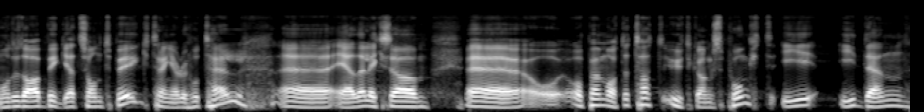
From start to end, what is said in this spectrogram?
Må du da bygge et sånt bygg? Trenger du hotell? Eh, er det liksom eh, og, og, på en måte tatt utgangspunkt i, i den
